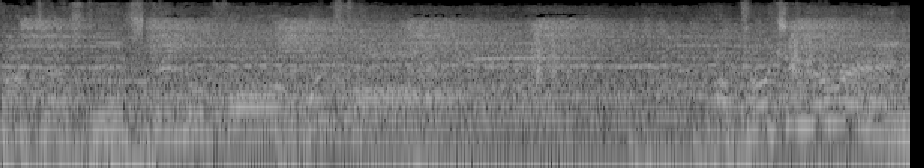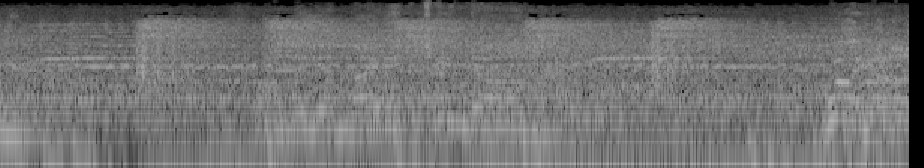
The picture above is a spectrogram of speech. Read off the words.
contest is scheduled for one fall. Approaching the ring from the United Kingdom, William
